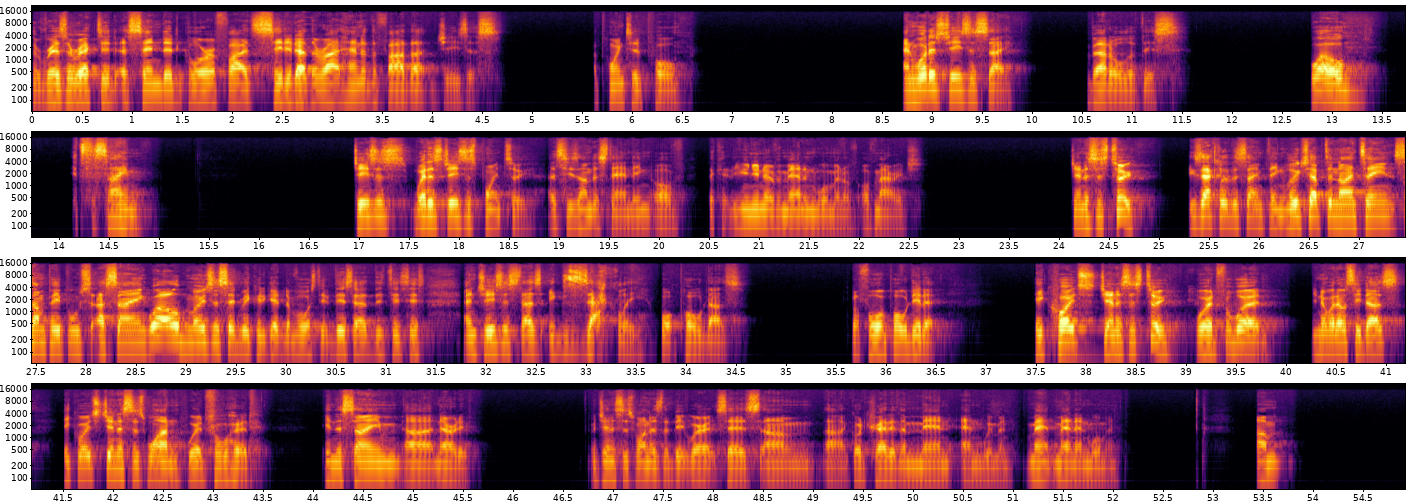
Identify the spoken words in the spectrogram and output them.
The resurrected, ascended, glorified, seated at the right hand of the Father, Jesus. Appointed Paul. And what does Jesus say about all of this? Well, it's the same. Jesus, where does Jesus point to as his understanding of the union of a man and woman of, of marriage? Genesis 2, exactly the same thing. Luke chapter 19, some people are saying, well, Moses said we could get divorced if this, uh, this, this, this. And Jesus does exactly what Paul does before Paul did it. He quotes Genesis 2, word for word. You know what else he does? He quotes Genesis 1, word for word, in the same uh, narrative. Genesis 1 is the bit where it says um, uh, God created them men and women, man, men and women. Um,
